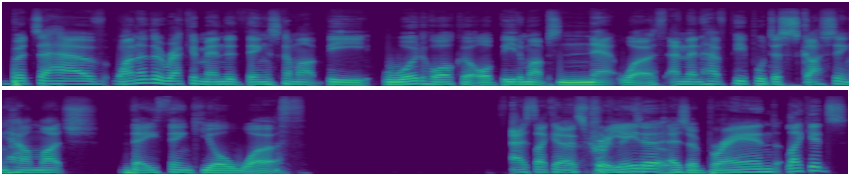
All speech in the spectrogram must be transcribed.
but to have one of the recommended things come up be Wood Hawker or Beat 'em Up's net worth, and then have people discussing how much they think you're worth as like a That's creator, as a brand. Like it's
